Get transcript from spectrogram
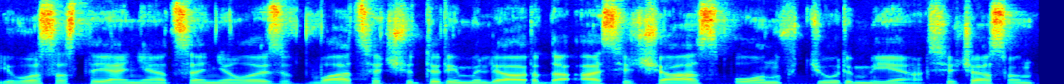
Его состояние оценивалось в 24 миллиарда, а сейчас он в тюрьме. Сейчас он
